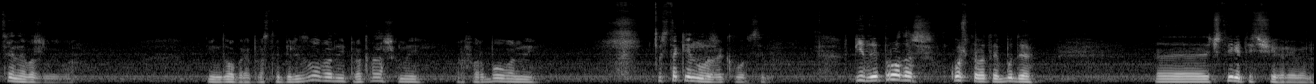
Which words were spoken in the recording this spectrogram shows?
це не важливо. Він добре простабілізований, прокрашений, профарбований. Ось такий ножик, хлопці. Піде продаж коштувати буде е, 4 тисячі гривень.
